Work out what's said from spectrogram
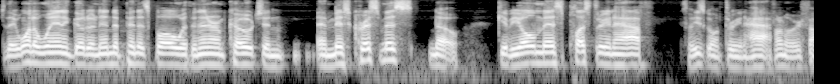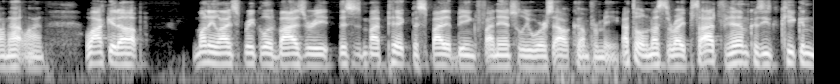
Do they want to win and go to an Independence Bowl with an interim coach and and miss Christmas? No. Give me Ole Miss plus three and a half. So he's going three and a half. I don't know where he found that line. Lock it up. Money line sprinkle advisory. This is my pick, despite it being financially worse outcome for me. I told him that's the right side for him because he, he can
